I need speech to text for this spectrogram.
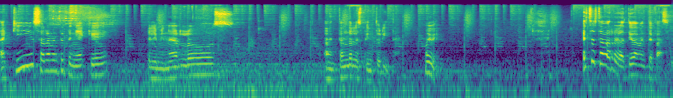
aquí solamente tenía que eliminarlos aventándoles pinturita. Muy bien. Esto estaba relativamente fácil.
